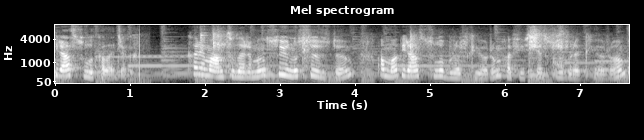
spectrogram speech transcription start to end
Biraz sulu kalacak. Kare mantılarımın suyunu süzdüm ama biraz sulu bırakıyorum. Hafifçe sulu bırakıyorum.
